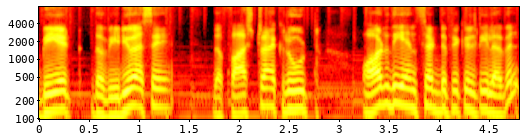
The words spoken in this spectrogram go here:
be it the video essay, the fast track route or the NSET difficulty level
